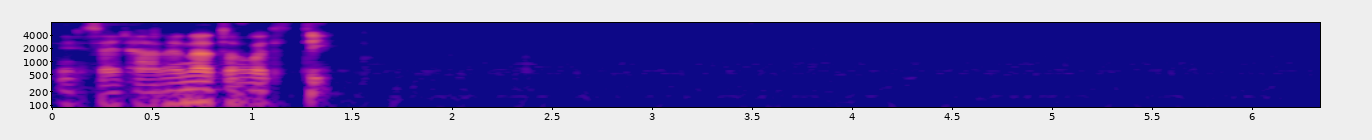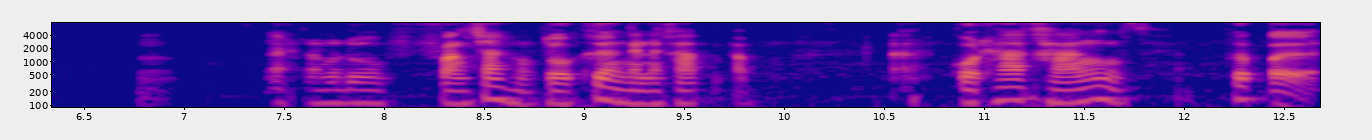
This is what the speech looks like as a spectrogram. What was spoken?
เนี่ยใส่ฐานแล้วหน้าจอก็จะติดอืมอะเรามาดูฟังก์ชันของตัวเครื่องกันนะครับ กด 5 ครั้งเพื่อเปิด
